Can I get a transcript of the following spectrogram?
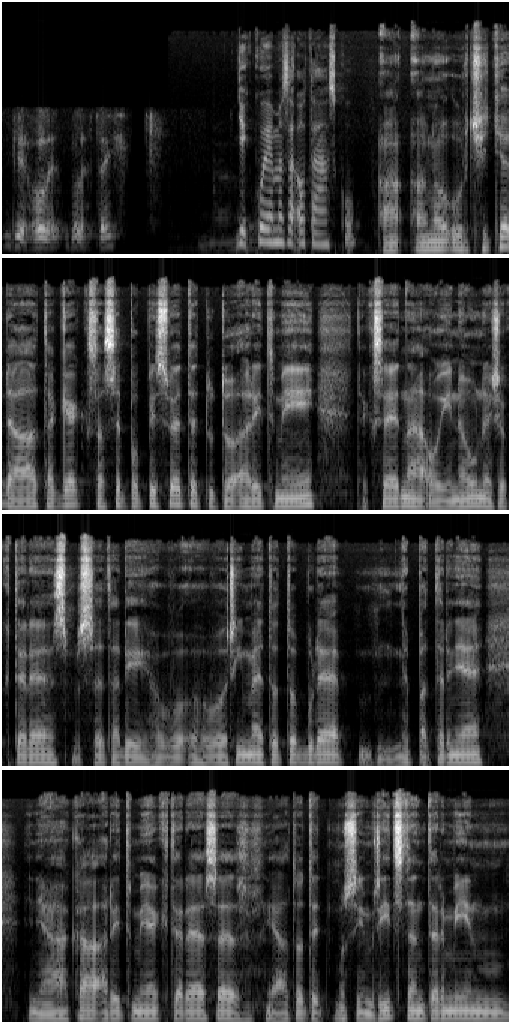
v jeho letech? Děkujeme za otázku. A, ano, určitě dá. Tak jak zase popisujete tuto arytmii, tak se jedná o jinou, než o které se tady hovo- hovoříme. Toto bude nepatrně nějaká arytmie, které se, já to teď musím říct, ten termín,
